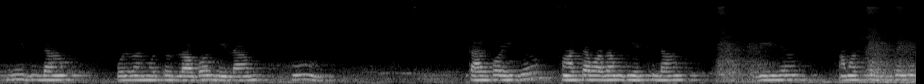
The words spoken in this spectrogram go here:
চিনি দিলাম, পরিমাণ মতো লবণ দিলাম হ্যাঁ। তারপর এই যে কাঁচা বাদাম দিয়েছিলাম, দিয়ে আমি আমার সবজিটা যে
